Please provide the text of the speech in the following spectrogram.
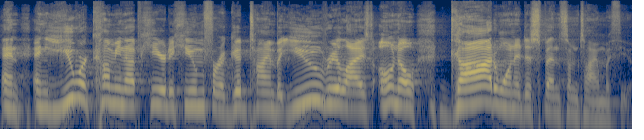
and, and you were coming up here to Hume for a good time, but you realized, oh no, God wanted to spend some time with you.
